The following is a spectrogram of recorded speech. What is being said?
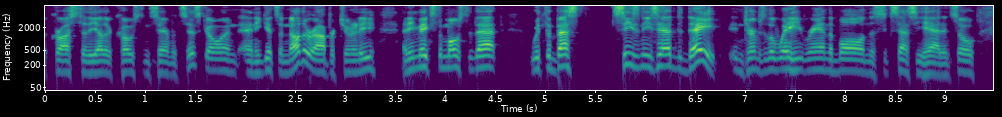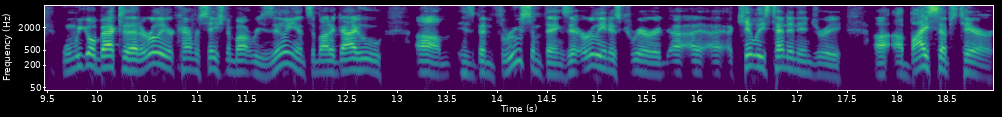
across to the other coast in San Francisco. And, and he gets another opportunity and he makes the most of that with the best season he's had to date in terms of the way he ran the ball and the success he had. And so when we go back to that earlier conversation about resilience, about a guy who um, has been through some things early in his career, a, a Achilles tendon injury, a, a biceps tear,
